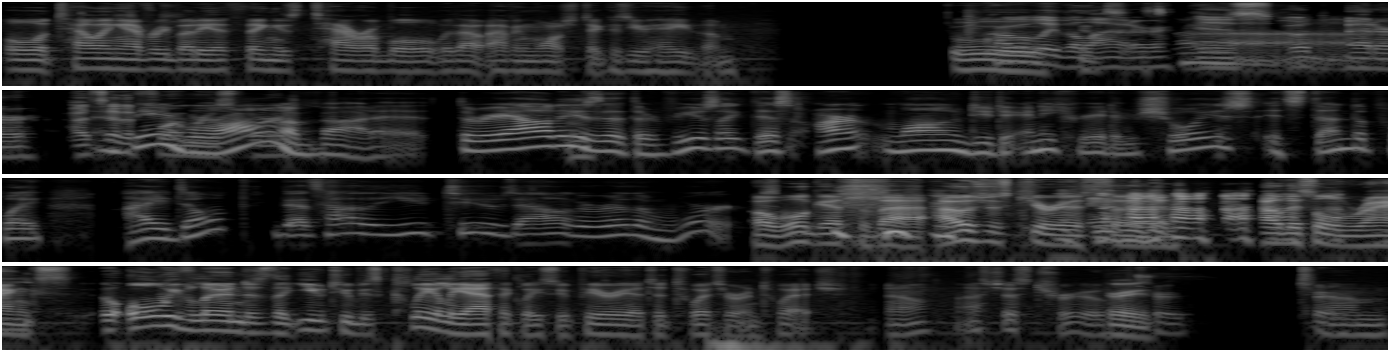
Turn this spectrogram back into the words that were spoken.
or telling everybody a thing is terrible without having watched it because you hate them? Probably the it's- latter is uh, better. I'd say and the being former is wrong worse. about it. The reality Mm. is that the reviews like this aren't long due to any creative choice. It's done to play. I don't think that's how the YouTube's algorithm works. Oh, we'll get to that. I was just curious uh, how this all ranks. All we've learned is that YouTube is clearly ethically superior to Twitter and Twitch. You know, that's just true. True. True. True. Um,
